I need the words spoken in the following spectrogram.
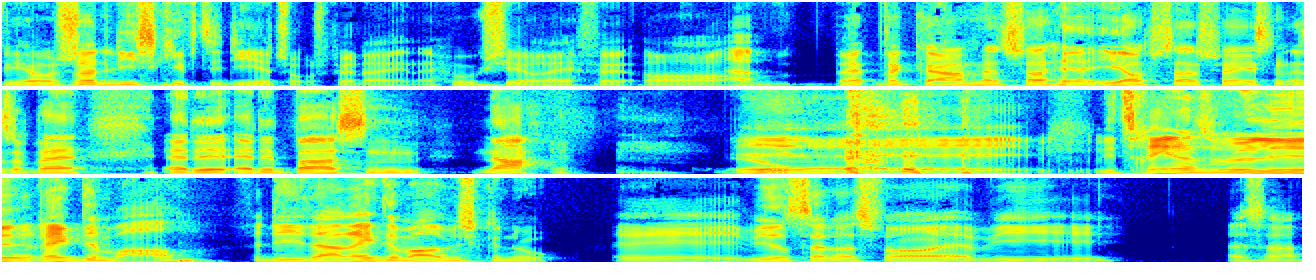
vi har jo så lige skiftet de her to spillere ind, Huxi og Reffe, og, ja. og hvad, hvad gør man så her i opstartsfasen? Altså, hvad, er, det, er det bare sådan, nej, Vi, øh, vi træner selvfølgelig rigtig meget, fordi der er rigtig meget, vi skal nå. Øh, vi har sat os for, at vi, altså,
